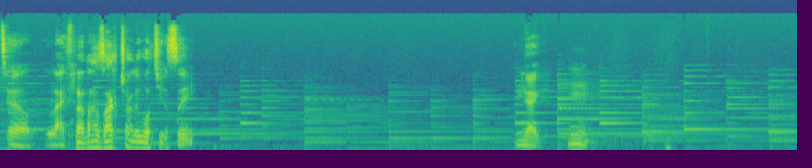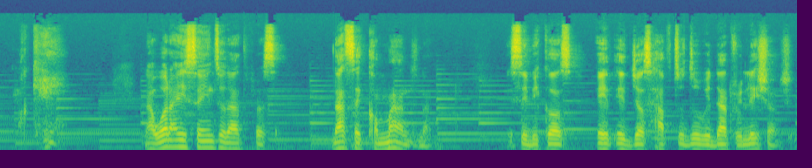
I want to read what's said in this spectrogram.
tell lies. Now, that's actually what you're saying. Like, hmm. Okay. Now, what are you saying to that person? That's a command now. You see, because it, it just have to do with that relationship.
